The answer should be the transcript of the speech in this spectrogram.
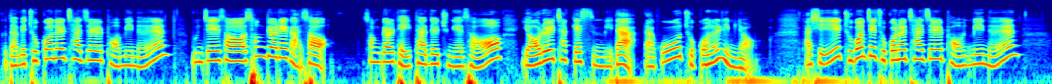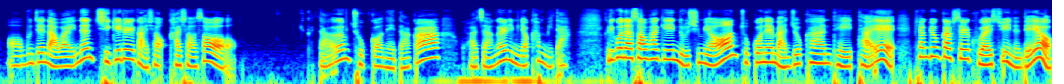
그 다음에 조건을 찾을 범위는 문제에서 성별에 가서 성별 데이터들 중에서 열을 찾겠습니다. 라고 조건을 입력. 다시 두 번째 조건을 찾을 범위는 어, 문제 나와 있는 직위를 가셔, 가셔서 그 다음 조건에다가 과장을 입력합니다. 그리고 나서 확인 누르시면 조건에 만족한 데이터의 평균값을 구할 수 있는데요.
